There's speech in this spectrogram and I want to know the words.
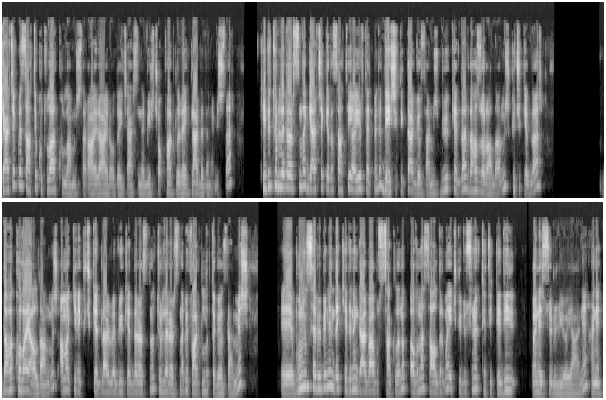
Gerçek ve sahte kutular kullanmışlar ayrı ayrı oda içerisinde birçok farklı renkler de denemişler. Kedi türleri arasında gerçek ya da sahteyi ayırt etmede değişiklikler göstermiş. Büyük kediler daha zor aldanmış, küçük kediler daha kolay aldanmış ama yine küçük kediler ve büyük kediler arasında türler arasında bir farklılık da gözlenmiş. Ee, bunun sebebinin de kedinin galiba bu saklanıp avına saldırma içgüdüsünü tetiklediği öne sürülüyor yani. Hani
